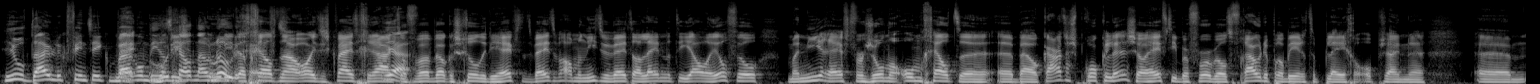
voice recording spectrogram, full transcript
heel duidelijk, vind ik, waarom Nee, die hoe dat geld nou hoe nodig die dat heeft. geld nou ooit is kwijtgeraakt Ja. of wel- welke schulden die heeft, dat weten we allemaal niet. We weten alleen dat hij al heel veel manieren heeft verzonnen om geld eh, eh, bij elkaar te sprokkelen. Zo heeft hij bijvoorbeeld fraude proberen te plegen op zijn eh ehm,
